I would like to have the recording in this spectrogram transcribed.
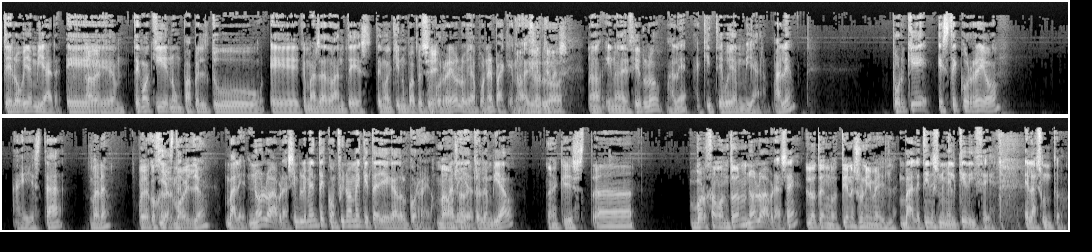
te lo voy a enviar. Eh, A tengo aquí en un papel tu eh, que me has dado antes, tengo aquí en un papel Sí. tu correo, lo voy a poner para que no decirlo no, y no decirlo, ¿vale? Aquí te voy a enviar, ¿vale? Porque este correo, ahí está, Vale, voy a coger Ya el está. móvil yo. vale, no lo abras, simplemente confírmame que te ha llegado el correo, Vamos ¿vale? a Ya ver. te lo he enviado, Aquí está... Borja Montón. no lo abras, ¿eh? Lo tengo, tienes un email. Vale, tienes un email, ¿qué dice el asunto?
